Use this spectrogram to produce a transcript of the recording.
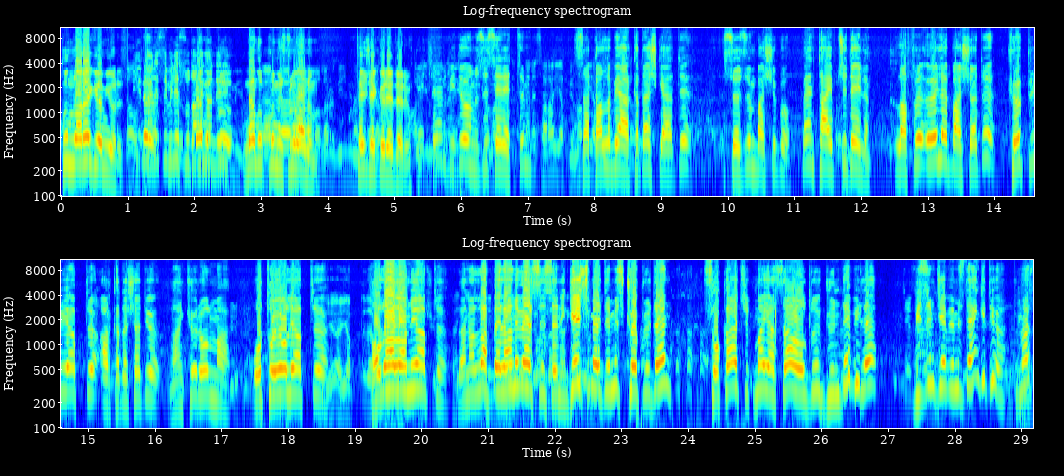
kumlara gömüyoruz. Bir tanesi bile Sudan'a ne mutlu, gönderilmiyor. ne mutlu Müslümanım. Teşekkür ederim. Geçen videonuzu seyrettim. Sakallı bir arkadaş geldi. Sözün başı bu. Ben Tayyipçi değilim. Lafı öyle başladı. Köprü yaptı. Arkadaşa diyor nankör olma. Otoyol yaptı. Havaalanı yaptı. Lan Allah belanı versin senin. Geçmediğimiz köprüden sokağa çıkma yasağı olduğu günde bile bizim cebimizden gidiyor. Nasıl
